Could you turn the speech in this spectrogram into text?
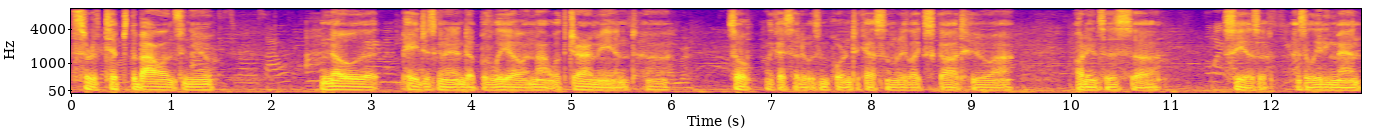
sort of tips the balance, and you know that Paige is going to end up with Leo and not with Jeremy, and uh, so, like I said, it was important to cast somebody like Scott, who uh, audiences uh, see as a as a leading man.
